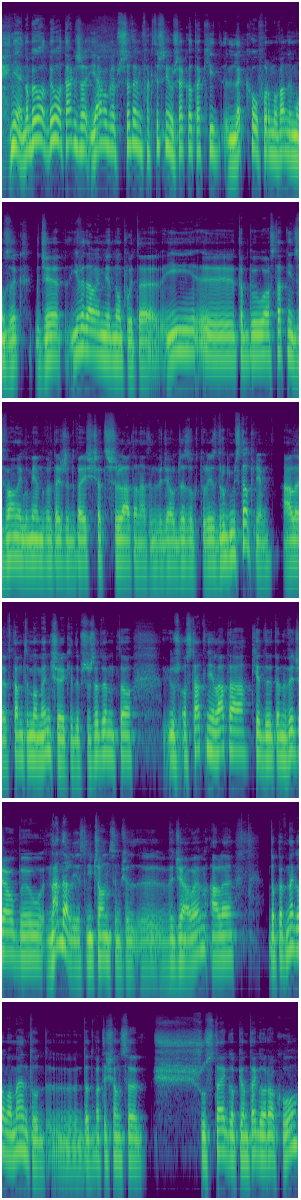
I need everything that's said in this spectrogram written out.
Nie, no było, było tak, że ja w ogóle przyszedłem faktycznie już jako taki lekko uformowany muzyk, gdzie i wydałem jedną płytę i yy, to był ostatni dzwonek, bo miałem bodajże 23 lata na ten Wydział Jazzu, który jest drugim stopniem, ale w tamtym momencie, kiedy przyszedłem, to już ostatnie lata, kiedy ten wydział był, nadal jest liczącym się yy, wydziałem, ale do pewnego momentu, do 2006-2005 roku,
